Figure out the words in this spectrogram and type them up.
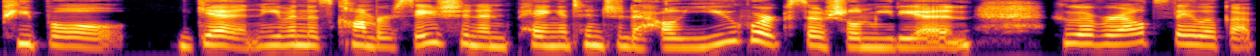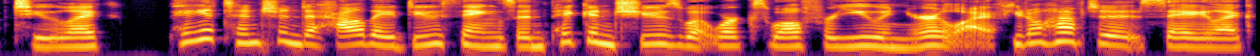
people get and even this conversation and paying attention to how you work social media and whoever else they look up to like pay attention to how they do things and pick and choose what works well for you in your life. You don't have to say like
